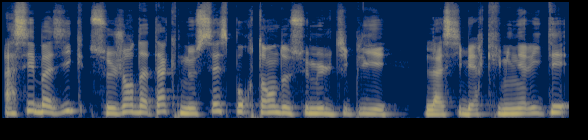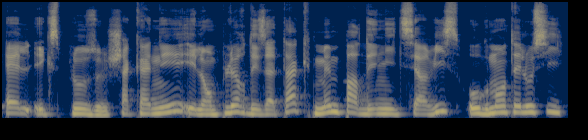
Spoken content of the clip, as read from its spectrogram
Assez basique, ce genre d'attaque ne cesse pourtant de se multiplier. La cybercriminalité, elle, explose chaque année et l'ampleur des attaques, même par déni de service, augmente elle aussi.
